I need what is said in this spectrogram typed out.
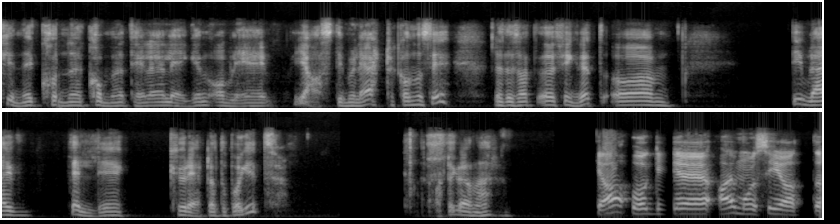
kvinner kunne komme til legen og bli ja, stimulert, kan du si. Rett og slett eh, fingret. Og de blei veldig kurert etterpå, gitt. Artige greiene her. Ja, og eh, jeg må si at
